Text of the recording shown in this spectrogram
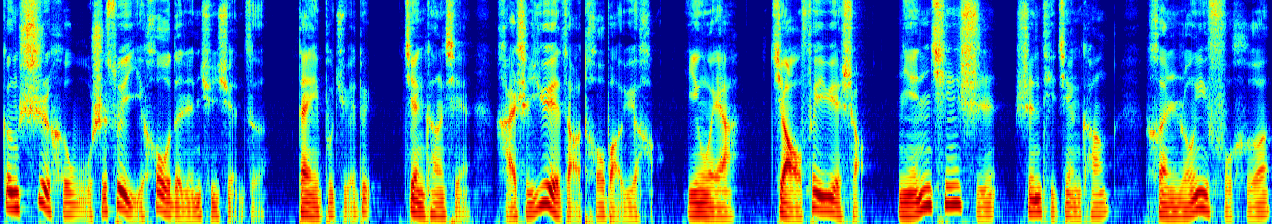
更适合五十岁以后的人群选择，但也不绝对。健康险还是越早投保越好，因为啊，缴费越少，年轻时身体健康，很容易符合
